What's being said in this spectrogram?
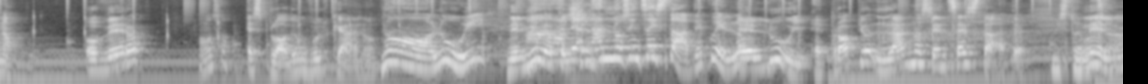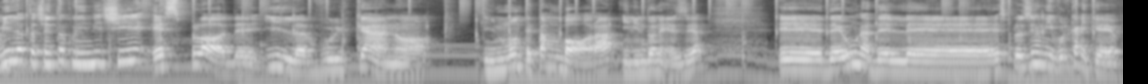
No, Ovvero non lo so. esplode un vulcano. No, lui? Nel Ah, 1800 l'anno senza estate, è quello? E lui è proprio l'anno senza estate. Mi sto Nel emozionando. 1815 esplode il vulcano, il monte Tambora in Indonesia. Ed è una delle esplosioni vulcaniche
